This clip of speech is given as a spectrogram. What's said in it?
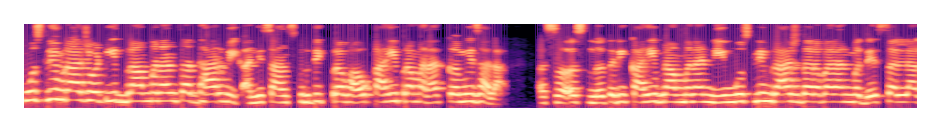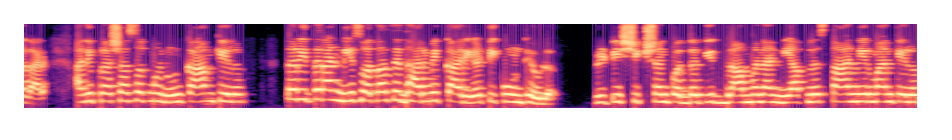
मुस्लिम राजवटीत ब्राह्मणांचा धार्मिक आणि सांस्कृतिक प्रभाव काही प्रमाणात कमी झाला. असं असलं तरी काही ब्राह्मणांनी मुस्लिम राज दरबारांमध्ये सल्लागार आणि प्रशासक म्हणून काम केलं. तर इतरांनी स्वतःचे धार्मिक कार्य टिकवून ठेवलं. ब्रिटिश शिक्षण पद्धतीत ब्राह्मणांनी आपलं स्थान निर्माण केलं.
